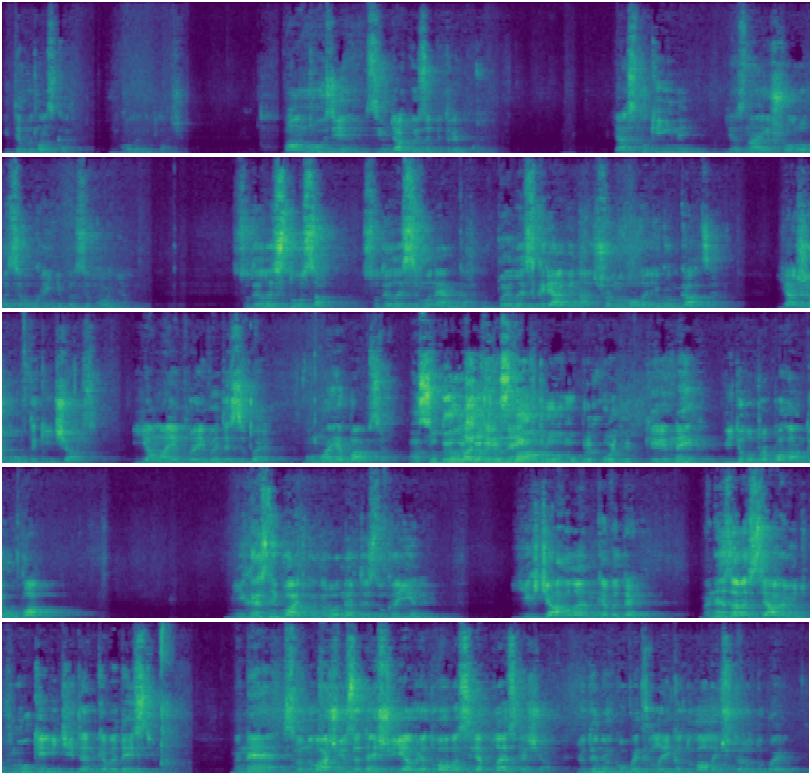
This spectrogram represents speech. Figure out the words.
І ти, будь ласка, ніколи не плач. Вам, друзі, всім дякую за підтримку. Я спокійний, я знаю, що робиться в Україні беззаконня. Судили Стуса, судили Симоненка, вбили Скрябіна, Чорновола і Гонгадзе. Я живу в такий час, і я маю проявити себе, бо моя бабця А судили була ще керівник, Христа в другому приході. керівник відділу пропаганди УПА. Мій хресний батько, народний артист України. Їх тягала НКВД. Мене зараз тягають внуки і діти НКВДистів. Мене звинувачують за те, що я врятував Василя Плескача, людину, яку викрили і катували 4 доби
